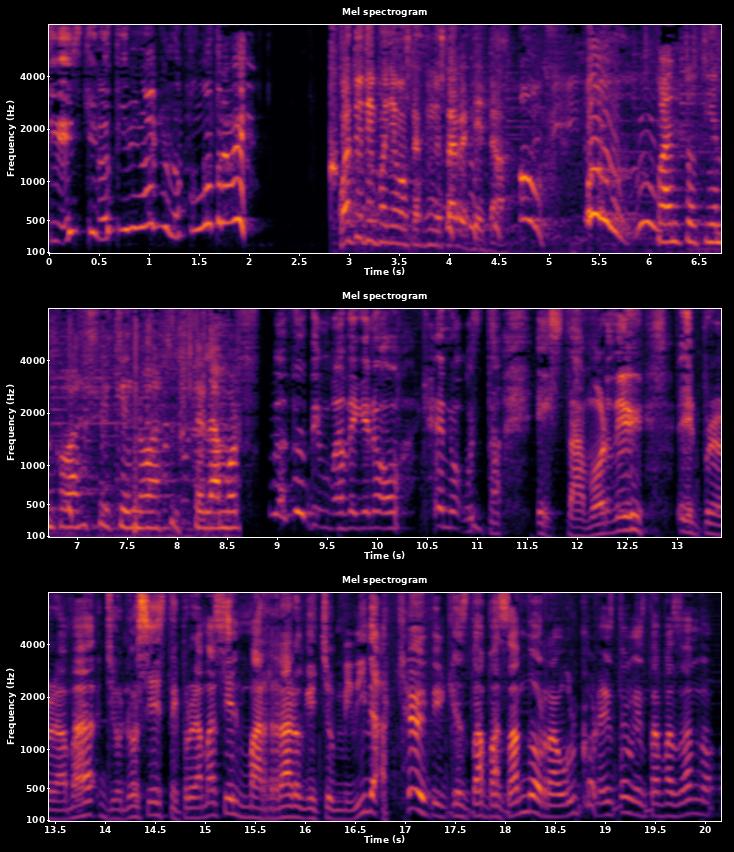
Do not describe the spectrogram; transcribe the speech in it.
tiempo? Es que no tiene nada que lo pongo otra vez. ¿Cuánto tiempo lleva usted haciendo esta receta? ¿Cuánto tiempo hace que no hace usted el amor? ¿Cuánto tiempo hace que no, que no está? Estamos de el programa, yo no sé, este programa es el más raro que he hecho en mi vida. Quiero decir, ¿qué está pasando, Raúl, con esto que está pasando?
